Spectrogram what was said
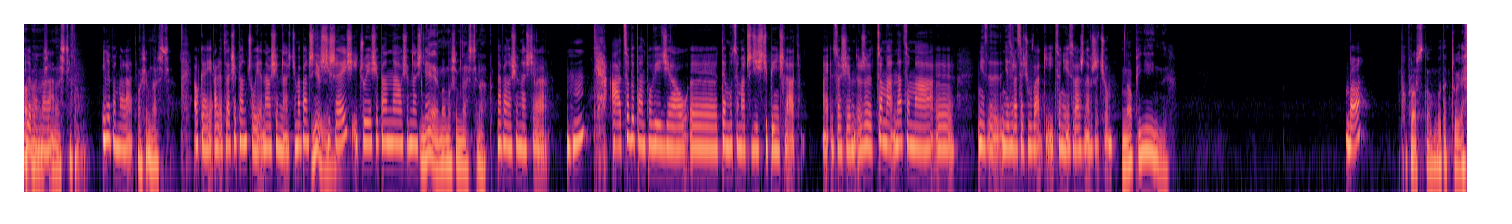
Ile pan ma lat? 18. Ile pan ma lat? 18. Okej, ale to tak się pan czuje na 18. Ma pan Nie wiem. 36 i czuje się pan na 18? Nie, mam 18 lat. Ma pan 18 lat. Mhm. A co by pan powiedział y, temu, co ma 35 lat? Co się, że co ma, na co ma y, nie, nie zwracać uwagi i co nie jest ważne w życiu? Na opinii innych. Bo? Po prostu, bo tak czuję.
